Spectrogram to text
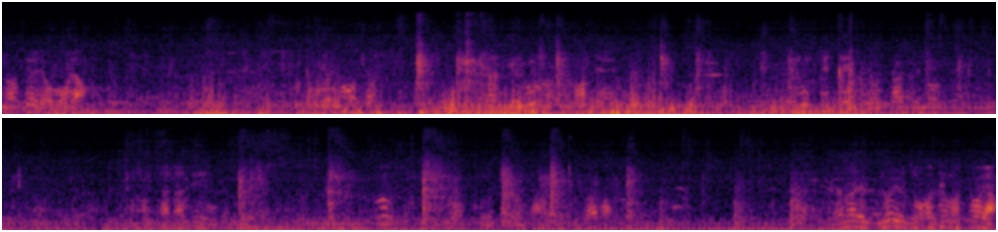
nè Một lời nó sẽ hiểu lỗi à? Một lời nó sẽ Cha kia lúc nó sẽ làm gì? Lúc chết đẹp rồi cha kia nó Không phải thả ra đi nó nó yêu chỗ theo mà thôi à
